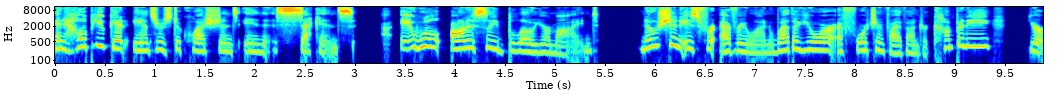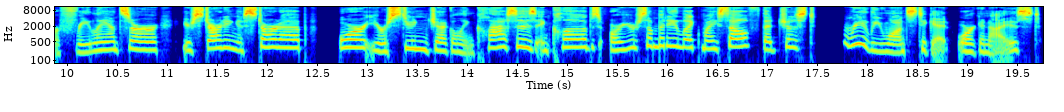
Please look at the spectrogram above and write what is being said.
and help you get answers to questions in seconds. It will honestly blow your mind. Notion is for everyone, whether you're a Fortune 500 company, you're a freelancer, you're starting a startup, or you're a student juggling classes and clubs, or you're somebody like myself that just really wants to get organized.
